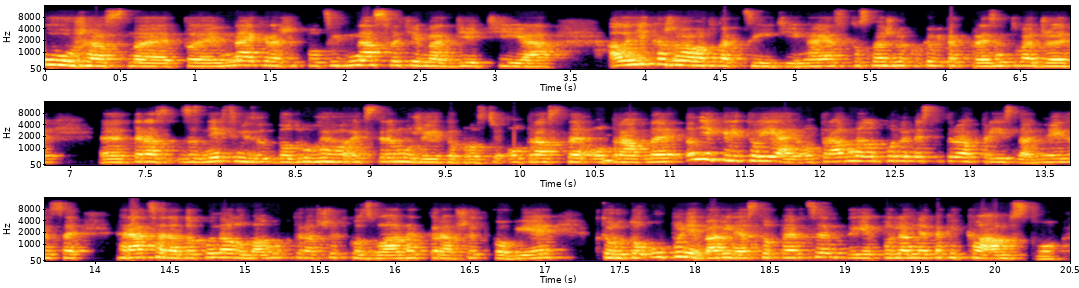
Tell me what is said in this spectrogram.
úžasné, to je najkrajší pocit na svete mať deti, a, ale nie každá mama to tak cíti. A ja sa to snažím ako keby tak prezentovať, že e, teraz nechcem ísť do druhého extrému, že je to proste otrasné, otravné. No niekedy to je aj otravné, ale podľa mňa si treba priznať. Hej, zase hrať sa na dokonalú mamu, ktorá všetko zvláda, ktorá všetko vie, ktorú to úplne baví na 100%, je podľa mňa také klamstvo.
